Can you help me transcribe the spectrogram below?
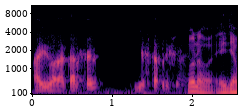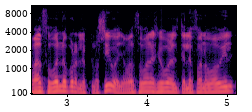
ha ido a la cárcel y está prisionero. Bueno, eh, Yamal Zubán no por el explosivo, Yamal Zubán ha sido por el teléfono móvil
